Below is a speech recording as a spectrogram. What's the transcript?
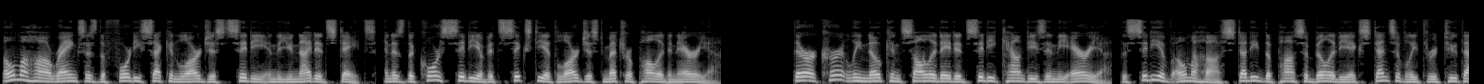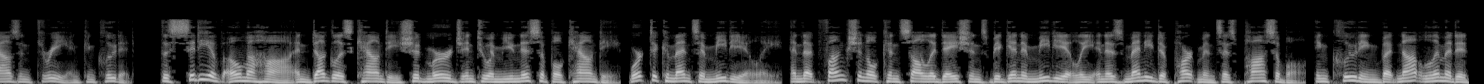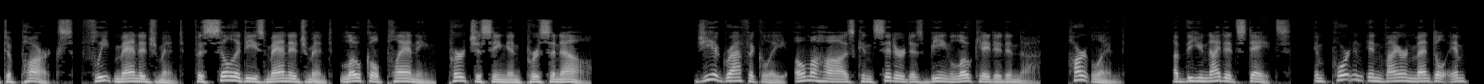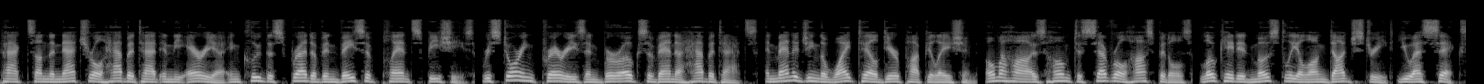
Omaha ranks as the 42nd largest city in the United States, and is the core city of its 60th largest metropolitan area. There are currently no consolidated city counties in the area. The city of Omaha studied the possibility extensively through 2003 and concluded, the City of Omaha and Douglas County should merge into a municipal county, work to commence immediately, and that functional consolidations begin immediately in as many departments as possible, including but not limited to parks, fleet management, facilities management, local planning, purchasing and personnel. Geographically, Omaha is considered as being located in the heartland of the United States. Important environmental impacts on the natural habitat in the area include the spread of invasive plant species, restoring prairies and bur savanna habitats, and managing the whitetail deer population. Omaha is home to several hospitals, located mostly along Dodge Street, US 6.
